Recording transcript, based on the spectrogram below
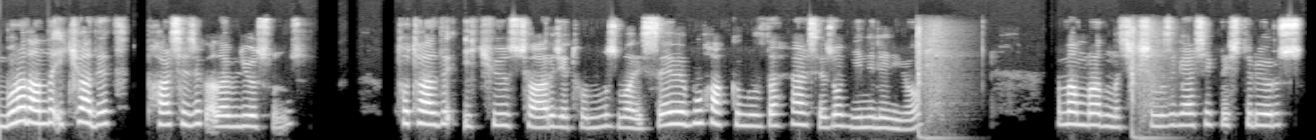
Buradan da 2 adet parçacık alabiliyorsunuz. Totalde 200 çağrı jetonunuz var ise ve bu hakkımızda her sezon yenileniyor. Hemen buradan da çıkışımızı gerçekleştiriyoruz.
